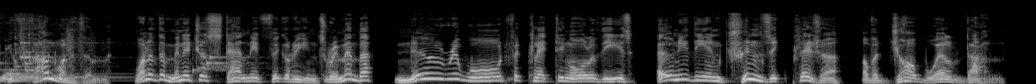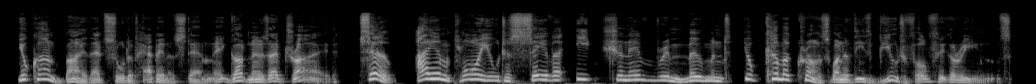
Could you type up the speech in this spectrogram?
You found one of them. One of the miniature Stanley figurines. Remember, no reward for collecting all of these, only the intrinsic pleasure of a job well done. You can't buy that sort of happiness, Stanley. God knows I've tried. So, I implore you to savor each and every moment you come across one of these beautiful figurines.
